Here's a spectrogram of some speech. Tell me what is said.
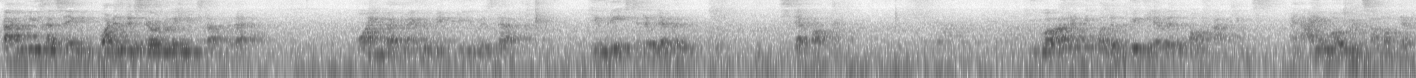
Families are saying, what is this you're doing and stuff like that. Point I'm trying to make to you is that you've reached at a level, step up. You are at the Olympic level of athletes, and I work with some of them,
